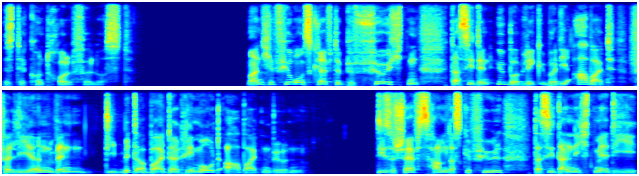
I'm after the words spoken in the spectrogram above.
ist der Kontrollverlust. Manche Führungskräfte befürchten, dass sie den Überblick über die Arbeit verlieren, wenn die Mitarbeiter remote arbeiten würden. Diese Chefs haben das Gefühl, dass sie dann nicht mehr die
